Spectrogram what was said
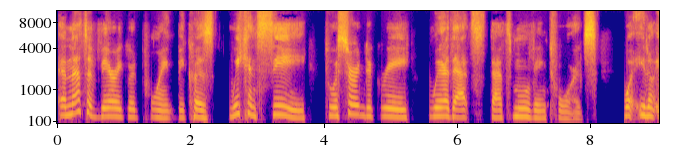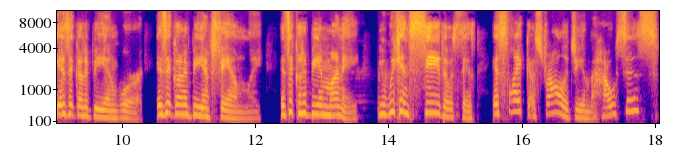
And that's a very good point because we can see to a certain degree where that's that's moving towards. What you know is it going to be in work? Is it going to be in family? Is it going to be in money? You, we can see those things. It's like astrology in the houses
